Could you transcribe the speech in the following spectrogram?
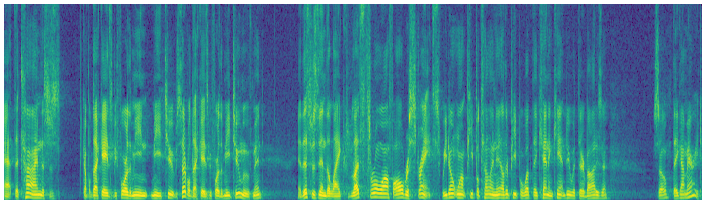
at the time, this is a couple decades before the Me, Me Too, several decades before the Me Too movement, and this was in the like, let's throw off all restraints. We don't want people telling other people what they can and can't do with their bodies. So they got married.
